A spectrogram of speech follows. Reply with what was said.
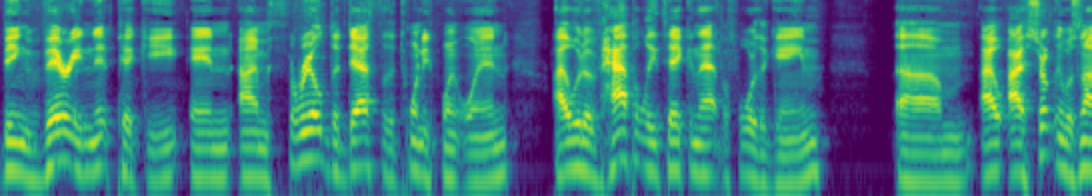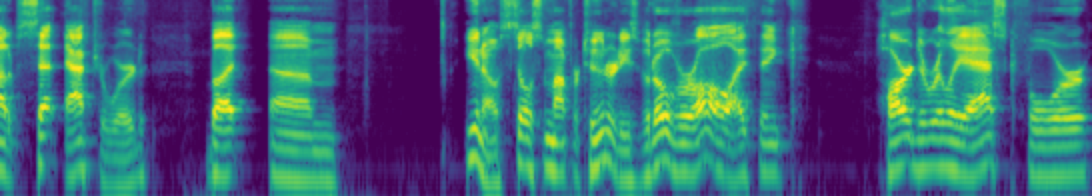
being very nitpicky, and I'm thrilled to death with the 20 point win. I would have happily taken that before the game. Um, I, I certainly was not upset afterward, but um, you know, still some opportunities. But overall, I think hard to really ask for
